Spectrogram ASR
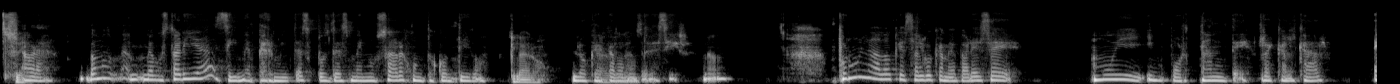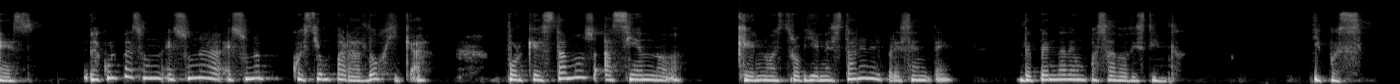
Sí. Ahora, Vamos, me gustaría, si me permites, pues desmenuzar junto contigo. Claro. Lo que acabamos de decir, ¿no? Por un lado, que es algo que me parece muy importante recalcar, es la culpa es, un, es, una, es una cuestión paradójica porque estamos haciendo que nuestro bienestar en el presente dependa de un pasado distinto. Y pues,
